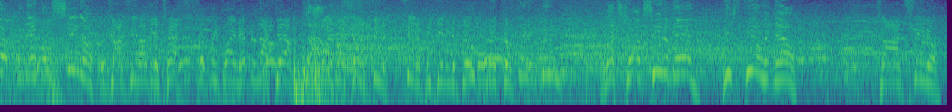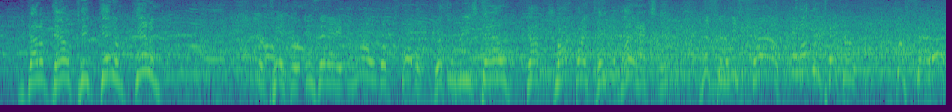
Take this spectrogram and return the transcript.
ref, and there Cena. But John Cena on the attack. Referee Brian Hebner knocked down. Drive by John Cena. Cena beginning to build momentum. Well, that's John Cena, man. He's feeling it now. John Cena. You got him down, kid. Get him. Get him. Undertaker is in a world of trouble. Referee's down. Got dropped by Taker by accident. Listen to this crowd. And Undertaker just sat up.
